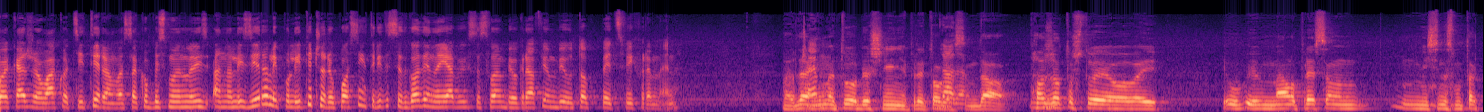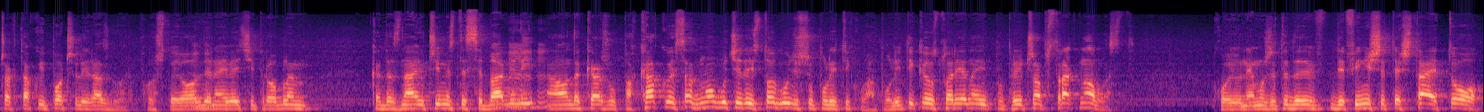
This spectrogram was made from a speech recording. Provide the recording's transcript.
koja kaže ovako, citiram vas, ako bismo analiz- analizirali političare u posljednjih 30 godina, ja bih sa svojom biografijom bio u top 5 svih vremena. Pa da, ima tu objašnjenje, pre toga Da, da. sam dao. Pa zato što je, ovaj, malo pre sam, mislim da smo tak, čak tako i počeli razgovor, pošto je ovde najveći problem kada znaju čime ste se bavili, a onda kažu pa kako je sad moguće da iz toga uđeš u politiku? A politika je u stvari jedna i poprilično abstraktna oblast koju ne možete da definišete šta je to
